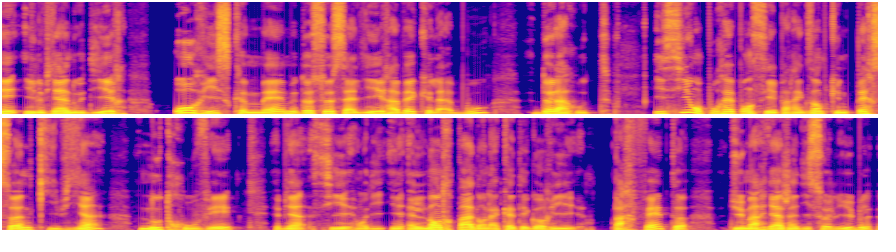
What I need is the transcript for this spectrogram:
et il vient nous dire au risque même de se salir avec la boue de la route. Ici, on pourrait penser par exemple qu'une personne qui vient nous trouver, eh bien, si on dit elle n'entre pas dans la catégorie parfaite du mariage indissoluble,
